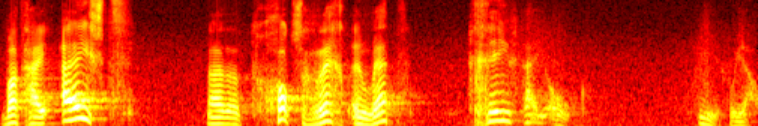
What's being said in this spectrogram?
Wat hij eist, naar dat Gods recht en wet, geeft hij ook. Hier, voor jou.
